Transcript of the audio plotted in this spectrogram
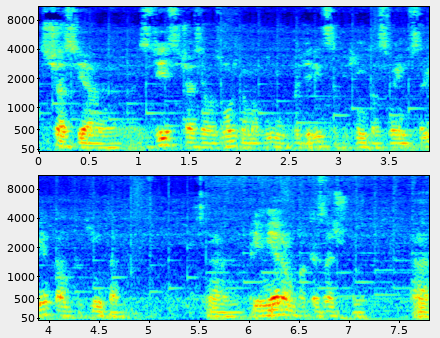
сейчас я здесь, сейчас я, возможно, могу поделиться каким-то своим советом, каким-то примером, показать, что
